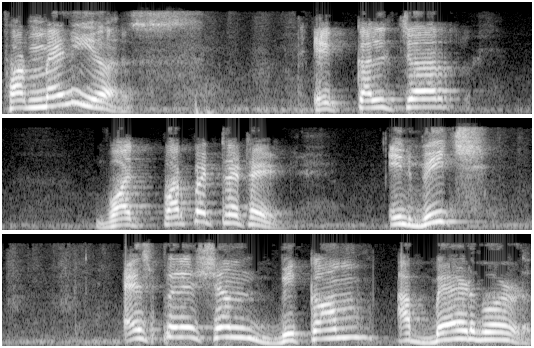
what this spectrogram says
for many years, a culture was perpetrated in which aspiration become a bad word.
